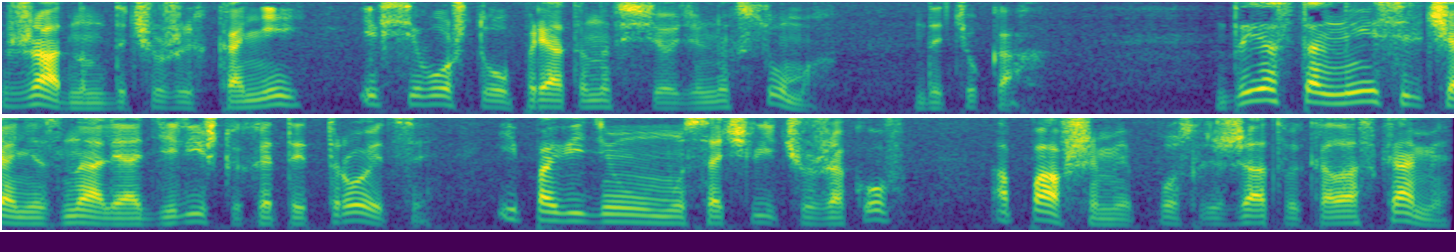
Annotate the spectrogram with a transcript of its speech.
жадным до чужих коней и всего, что упрятано в седельных суммах, да тюках. Да и остальные сельчане знали о делишках этой троицы и, по-видимому, сочли чужаков опавшими после жатвы колосками,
